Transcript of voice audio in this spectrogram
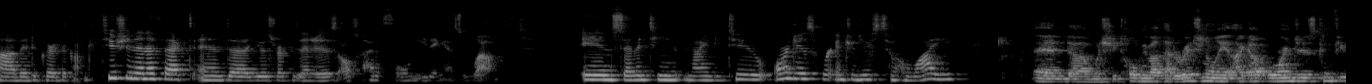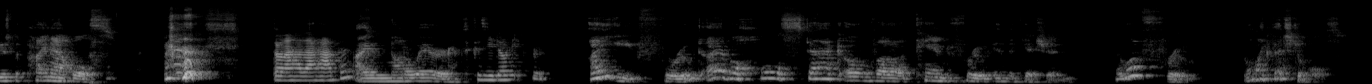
Uh, they declared the Constitution in effect, and the U.S. representatives also had a full meeting as well. In 1792, oranges were introduced to Hawaii. And uh, when she told me about that originally, I got oranges confused with pineapples. don't know how that happened. I am not aware. It's because you don't eat fruit. I eat fruit. I have a whole stack of uh, canned fruit in the kitchen. I love fruit. I don't like vegetables.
